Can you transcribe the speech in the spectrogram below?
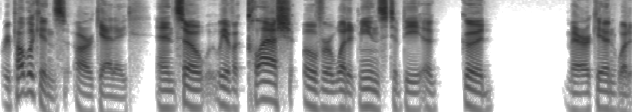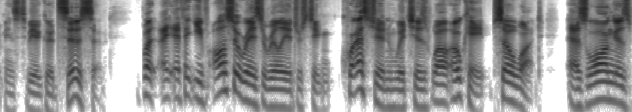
Republicans are getting. And so we have a clash over what it means to be a good American, what it means to be a good citizen. But I, I think you've also raised a really interesting question, which is well, okay, so what? As long as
